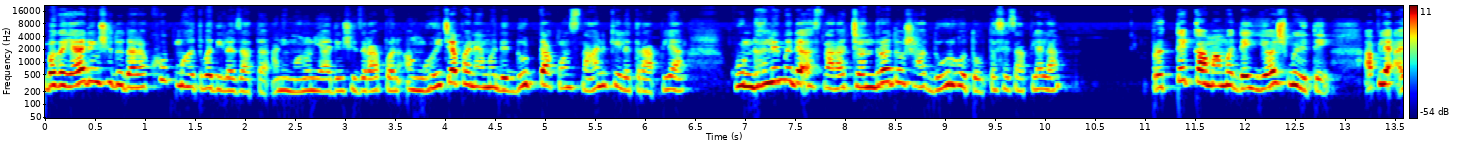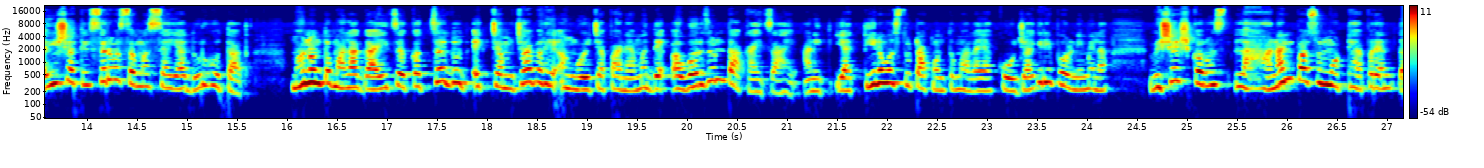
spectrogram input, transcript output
बघा या दिवशी दुधाला खूप महत्त्व दिलं जातं. आणि म्हणून या दिवशी जर आपण अंघोळीच्या पाण्यामध्ये दूध टाकून स्नान केलं तर आपल्या कुंडलीमध्ये असणारा चंद्रदोष हा दूर होतो. तसेच आपल्याला प्रत्येक कामामध्ये यश मिळते. आपल्या आयुष्यातील सर्व समस्या या दूर होतात. म्हणून तुम्हाला गाईचं कच्चं दूध एक चमचाभर हे अंघोळीच्या पाण्यामध्ये आवर्जून टाकायचं आहे. आणि या तीन वस्तू टाकून तुम्हाला या कोजागिरी पौर्णिमेला विशेष करून लहानांपासून मोठ्यापर्यंत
